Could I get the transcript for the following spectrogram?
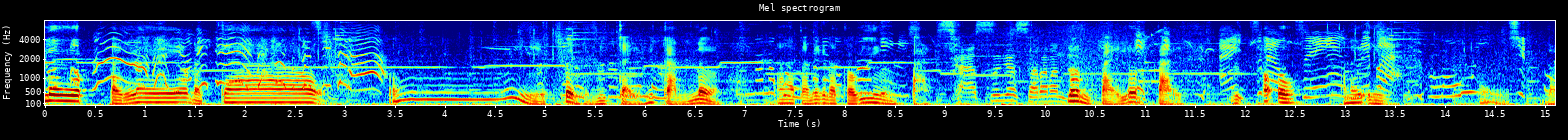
เลิกไปแล้วนะเจ้าโอ้ยเป็นมีใจให้กันเนอะอ่าตอนนี้เราก็วิ่งไปล่นไปล่นไปโอ้โอ้อะไรอีกเรา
